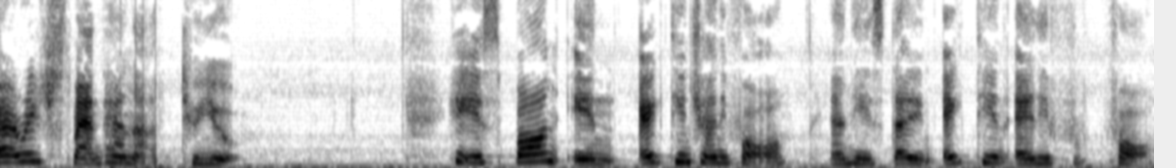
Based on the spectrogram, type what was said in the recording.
Bedřich Smetana, to you. He is born in 1824 and he died in 1884.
